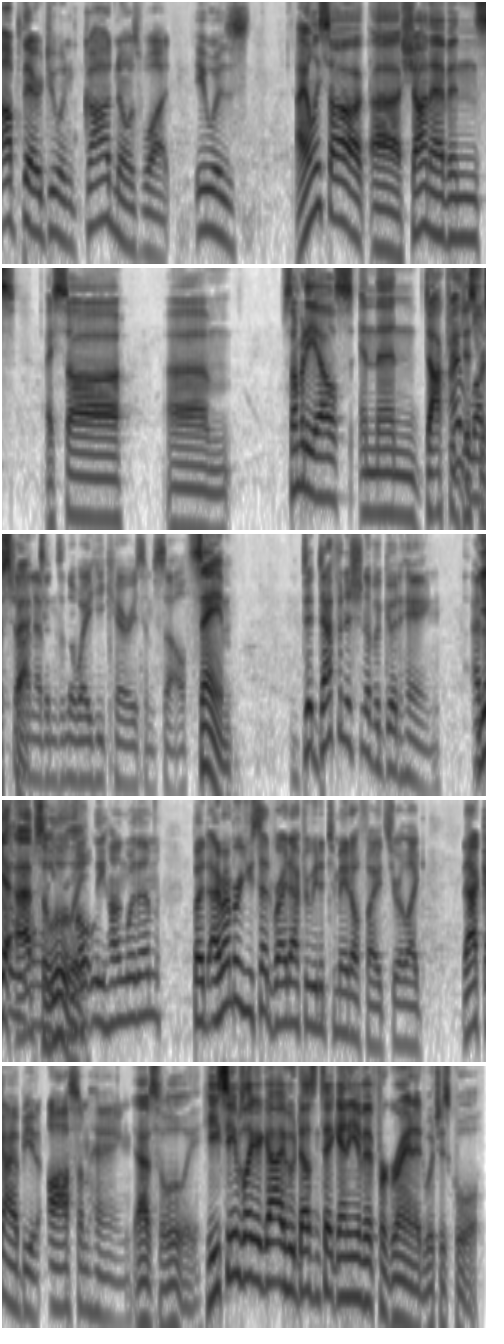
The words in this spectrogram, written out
up there doing God knows what. It was I only saw uh, Sean Evans. I saw um, somebody else, and then Doctor I love Disrespect. Sean Evans and the way he carries himself. Same. D- definition of a good hang. I Yeah, that we've only absolutely. remotely hung with him, but I remember you said right after we did tomato fights, you're like, that guy would be an awesome hang. Absolutely. He seems like a guy who doesn't take any of it for granted, which is cool.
